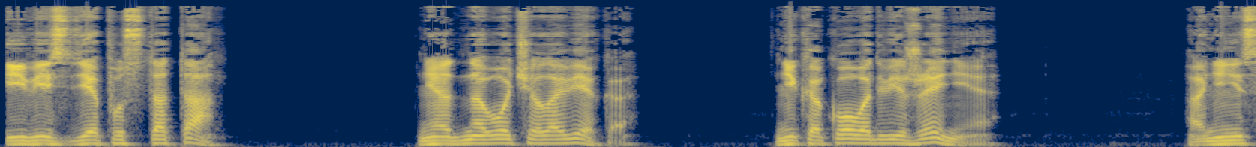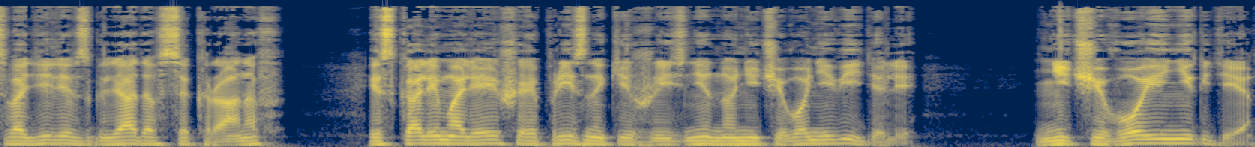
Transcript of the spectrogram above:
И везде пустота. Ни одного человека, никакого движения. Они не сводили взглядов с экранов, искали малейшие признаки жизни, но ничего не видели. Ничего и нигде.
